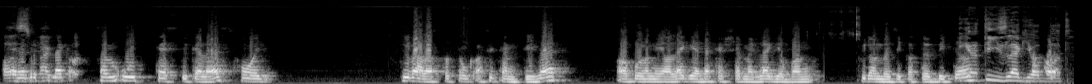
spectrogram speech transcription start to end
az Eredetileg meg, azt hiszem úgy kezdtük el ezt, hogy kiválasztottunk azt hiszem tizet, abból, ami a legérdekesebb, meg legjobban különbözik a többitől. Igen, a tíz legjobbat.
